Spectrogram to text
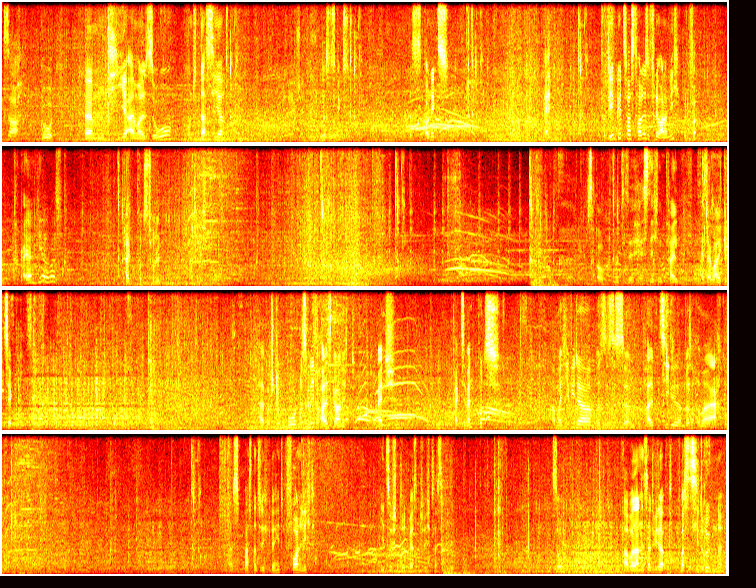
So, gut. Ähm, hier einmal so und das hier. Das ist nix. Das ist auch nix. Äh. Von dem gibt's was Tolles und von dem anderen nicht. Und von Kackeiern hier oder was? Kalkputztunnel. Natürlich. Teile. Ja, sag mal, gibt's ja. Halber Stückboden, das will ich doch alles gar nicht. Mensch. Kalkzementputz. Haben wir hier wieder, was ist das, ähm, Halbziegel und was auch immer. Ach komm. Das passt natürlich wieder hinten und vorne nicht. Hier zwischendrin wäre es natürlich klasse. So. Aber dann ist halt wieder, was ist hier drüben, ne?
